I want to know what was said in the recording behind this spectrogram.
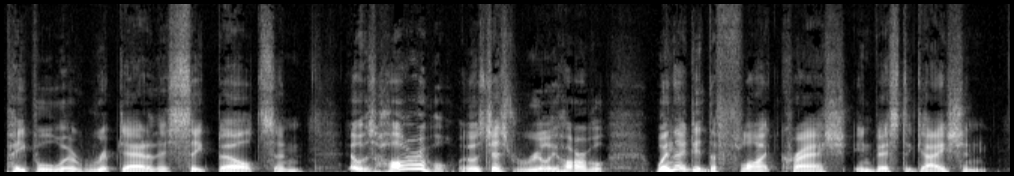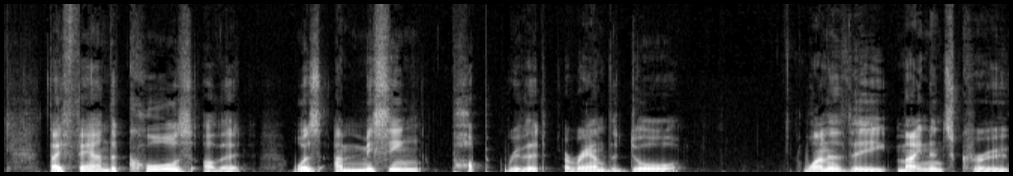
people were ripped out of their seat belts, and it was horrible. It was just really horrible. When they did the flight crash investigation, they found the cause of it was a missing pop rivet around the door. One of the maintenance crew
